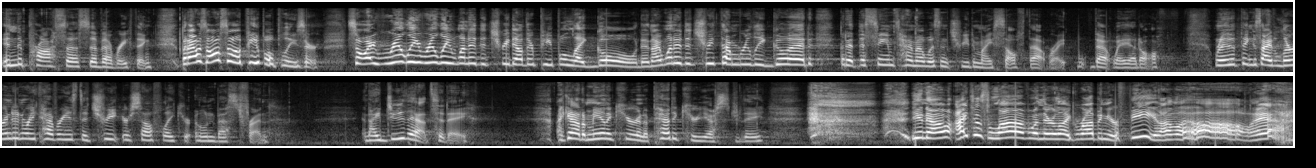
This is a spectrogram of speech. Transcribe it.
in the process of everything. But I was also a people pleaser. So I really, really wanted to treat other people like gold, and I wanted to treat them really good, but at the same time, I wasn't treating myself that, right, that way at all. One of the things I've learned in recovery is to treat yourself like your own best friend. And I do that today. I got a manicure and a pedicure yesterday. you know, I just love when they're like rubbing your feet. I'm like, oh, yeah,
